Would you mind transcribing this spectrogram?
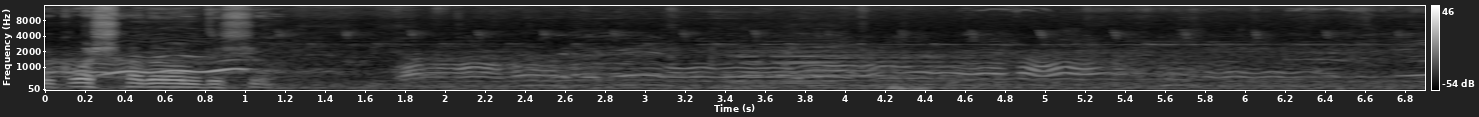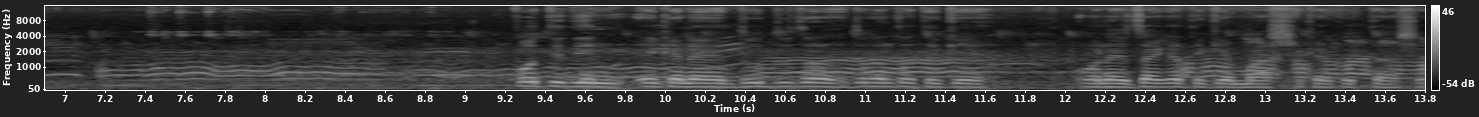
এক অসাধারণ দৃশ্য। প্রতিদিন এখানে দূর দূর- দূরান্ত থেকে, অনেক জায়গা থেকে মাছ শিকার করতে আসে।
